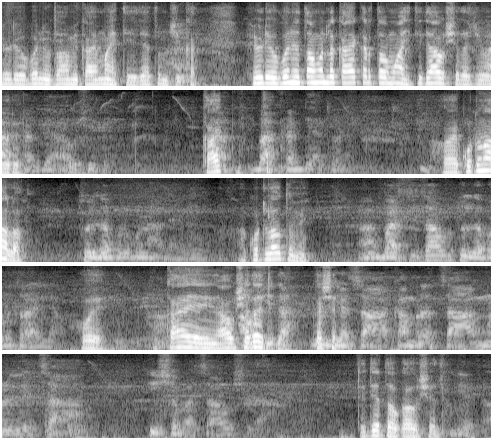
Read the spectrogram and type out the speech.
व्हिडिओ बनवतो आम्ही काय माहिती द्या तुमची काय. व्हिडिओ बनवता म्हटलं काय करतो माहिती द्या औषधाची वगैरे. औषध. काय? भाकर द्या थोडा. होय कुठून आलो? तुळजापूर पण आलाय कुठं लावतो तुम्ही? हा, बार्शीचा तुळजापूरात राहिला. होय. काय औषध आहेत? का? कशा? गुडघ्याचा कमराचा मुळव्याचा हिशोबाचा औषधा. ते देतो का औषध? देता.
